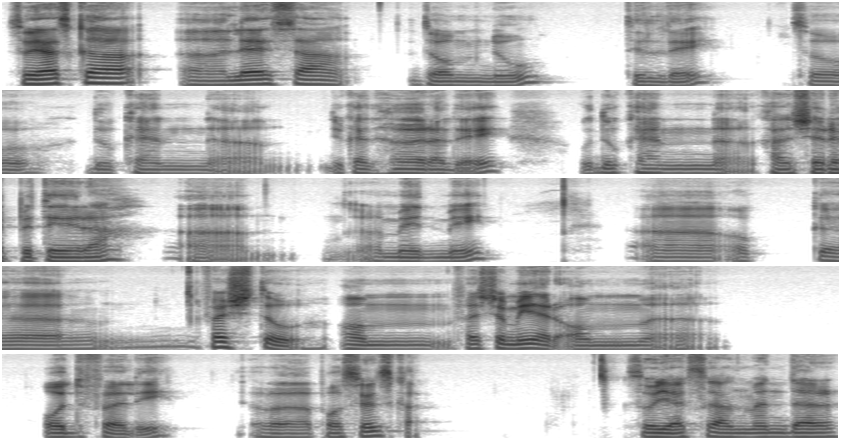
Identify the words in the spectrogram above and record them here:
Så jag ska uh, läsa dem nu till dig, så du kan, uh, du kan höra det och du kan uh, kanske repetera med mig Eh, och eh, förstå, om, förstå mer om eh, uh, ordföljd på svenska. Så jag ska använda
